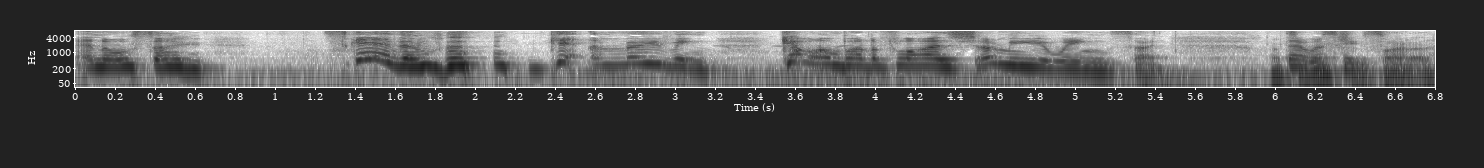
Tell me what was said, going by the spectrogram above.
and also scare them, get them moving. Come on, butterflies, show me your wings. So That's that was heaps fun. photo.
